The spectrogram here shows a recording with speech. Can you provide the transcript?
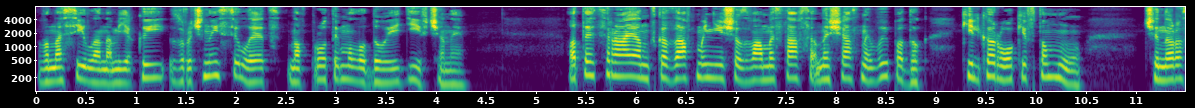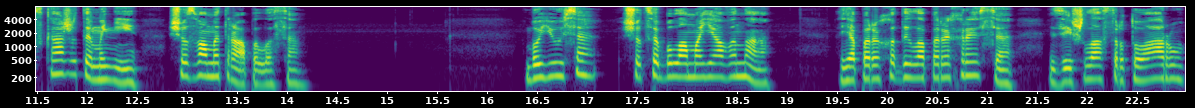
Вона сіла на м'який, зручний стілець навпроти молодої дівчини. Отець Райан сказав мені, що з вами стався нещасний випадок кілька років тому. Чи не розкажете мені, що з вами трапилося? Боюся, що це була моя вина. Я переходила перехрестя, зійшла з тротуару,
